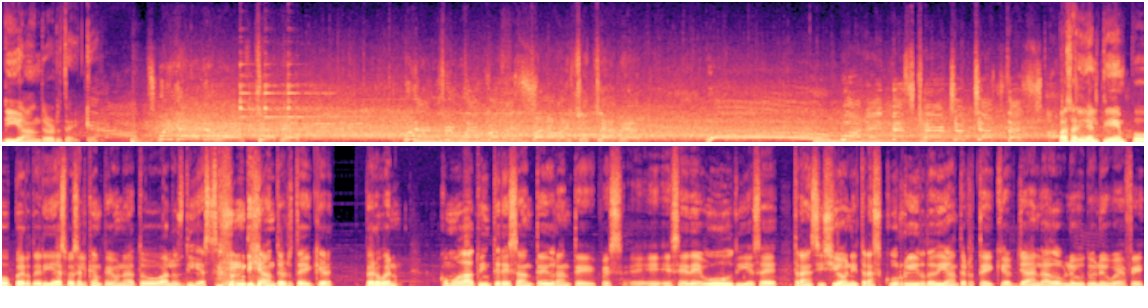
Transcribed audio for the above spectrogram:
The Undertaker. Pasaría el tiempo, perdería después el campeonato a los días, The Undertaker, pero bueno, como dato interesante durante pues, e- e- ese debut y esa transición y transcurrir de The Undertaker ya en la WWF,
